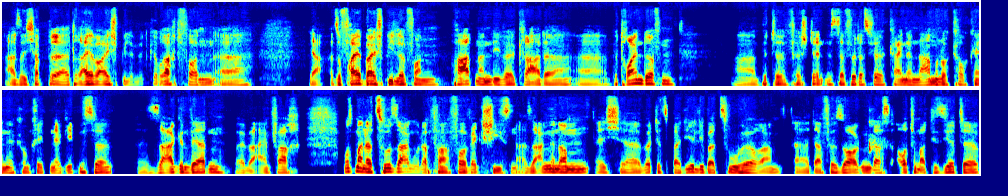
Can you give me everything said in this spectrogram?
Also ich habe äh, drei Beispiele mitgebracht von, äh, ja, also Fallbeispiele von Partnern, die wir gerade äh, betreuen dürfen. Äh, bitte Verständnis dafür, dass wir keine Namen und auch keine konkreten Ergebnisse äh, sagen werden, weil wir einfach, muss man dazu sagen oder vor, vorweg. Also angenommen, ich äh, würde jetzt bei dir, lieber Zuhörer, äh, dafür sorgen, dass automatisierte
